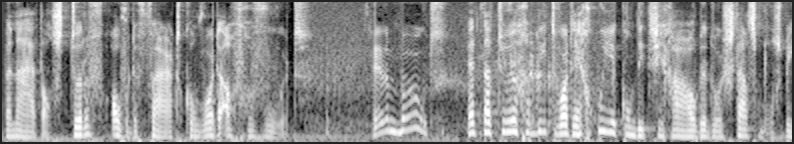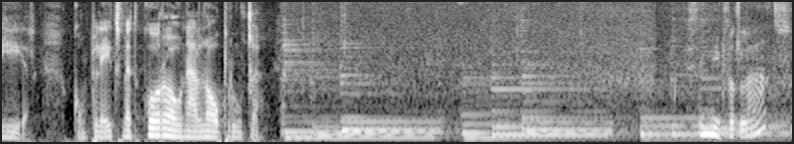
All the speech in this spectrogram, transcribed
waarna het als turf over de vaart kon worden afgevoerd. Net een boot. Het natuurgebied wordt in goede conditie gehouden door Staatsbosbeheer, compleet met coronalooproute. Niet wat laat?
